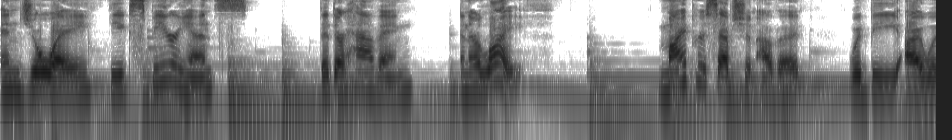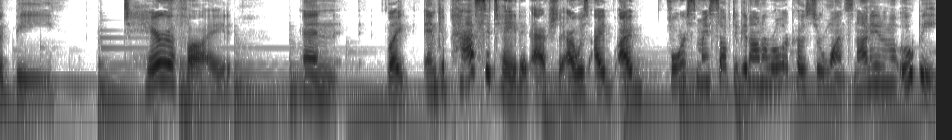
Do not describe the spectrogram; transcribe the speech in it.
enjoy the experience that they're having in their life. My perception of it would be I would be terrified and like incapacitated actually. I was I I forced myself to get on a roller coaster once, not even a oopie,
